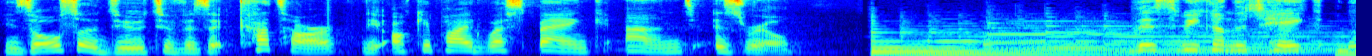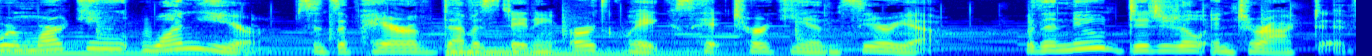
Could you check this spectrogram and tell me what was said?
He's also due to visit Qatar, the occupied West Bank, and Israel. This week on The Take, we're marking one year since a pair of devastating earthquakes hit Turkey and Syria with a new digital interactive.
